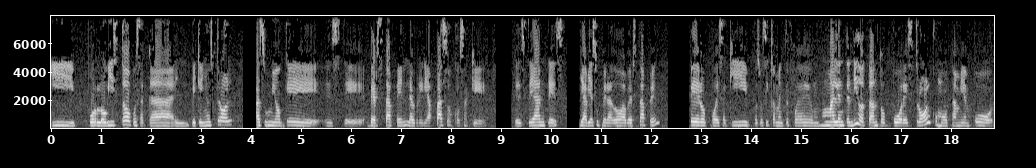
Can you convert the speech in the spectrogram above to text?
Y por lo visto, pues acá el pequeño Stroll asumió que este Verstappen le abriría paso, cosa que este antes ya había superado a Verstappen, pero pues aquí pues básicamente fue un malentendido tanto por Stroll como también por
